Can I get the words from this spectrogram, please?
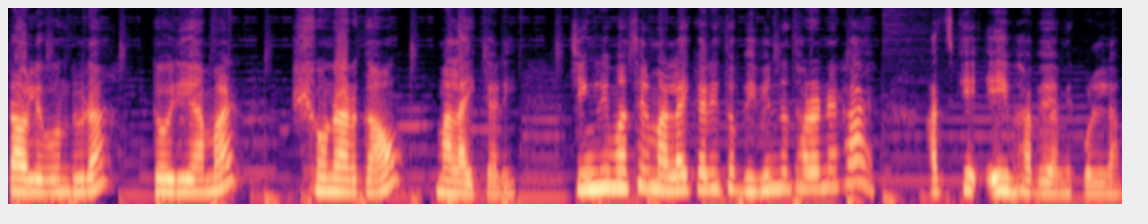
তাহলে বন্ধুরা, তৈরি আমার সোনার গাঁও মালাইকারি। চিংড়ি মাছের মালাইকারি তো বিভিন্ন ধরনের হয়, আজকে এইভাবে আমি করলাম।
